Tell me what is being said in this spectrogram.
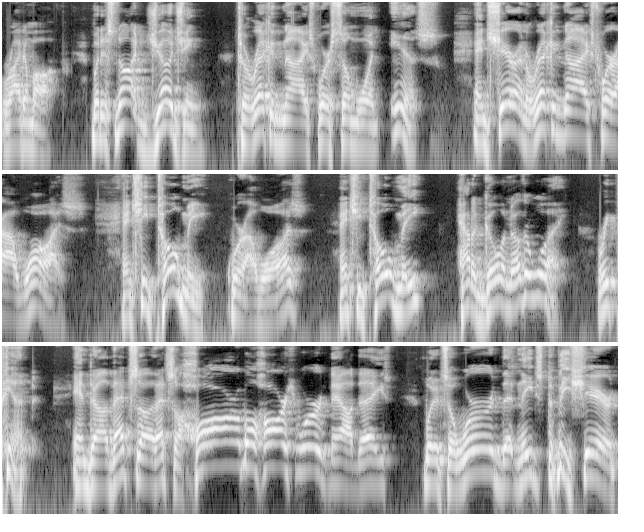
write them off. But it's not judging to recognize where someone is. And Sharon recognized where I was. And she told me where I was. And she told me how to go another way. Repent. And uh, that's, uh, that's a horrible, harsh word nowadays, but it's a word that needs to be shared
